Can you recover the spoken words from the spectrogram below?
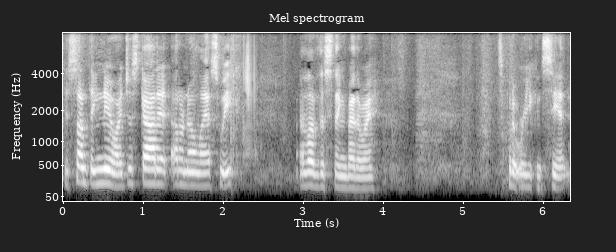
is something new. I just got it, I don't know, last week. I love this thing, by the way. Let's put it where you can see it.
